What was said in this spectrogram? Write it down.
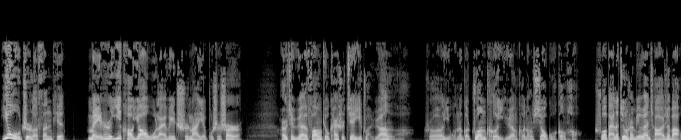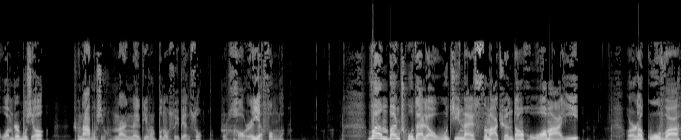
又治了三天，每日依靠药物来维持，那也不是事儿啊。而且院方就开始建议转院了，说有那个专科医院可能效果更好。说白了，精神病院瞧下去吧，我们这儿不行。说那不行，那那地方不能随便送。说好人也疯了。万般出在了无机奈，死马全当活马医。我说他姑父啊，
